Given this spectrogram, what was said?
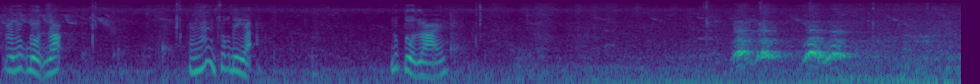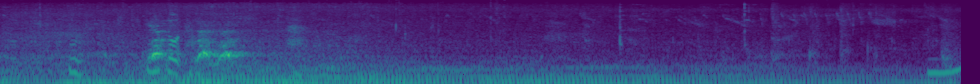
เจอลูกโดดล้วอืมโชคดีอะลูกโดดหลายอืมมีลูกโดดอืม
